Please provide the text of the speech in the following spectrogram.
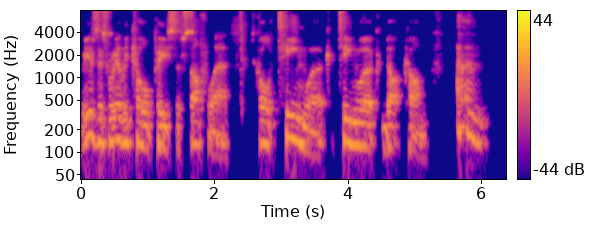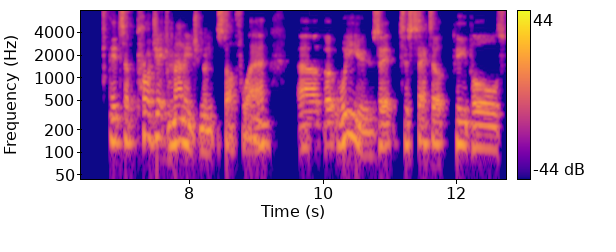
we use this really cool piece of software. It's called Teamwork, teamwork.com. it's a project management software, mm. uh, but we use it to set up people's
